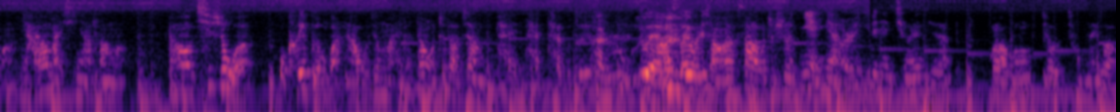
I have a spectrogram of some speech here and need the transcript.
吗？你还要买新牙刷吗？”然后其实我我可以不用管它，我就买的，但我知道这样子太太太不对了。太入了。对啊，所以我就想，啊，算了，我只是念一念而已。最近情人节，我老公就从那个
